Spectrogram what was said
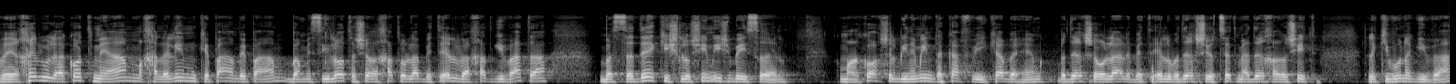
ויחלו להכות מהעם חללים כפעם בפעם במסילות אשר אחת עולה בית אל ואחת גבעתה בשדה כשלושים איש בישראל. כלומר, הכוח של בנימין תקף והיכה בהם, בדרך שעולה לבית אל ובדרך שיוצאת מהדרך הראשית לכיוון הגבעה,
